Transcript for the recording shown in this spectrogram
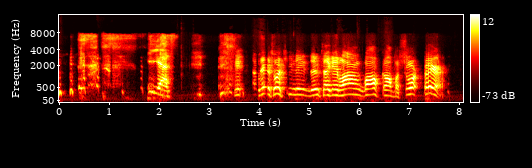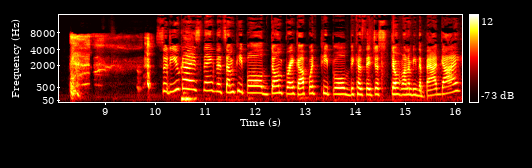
yes. Here's what you need to do: take a long walk off a short pier. So, do you guys think that some people don't break up with people because they just don't want to be the bad guy?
